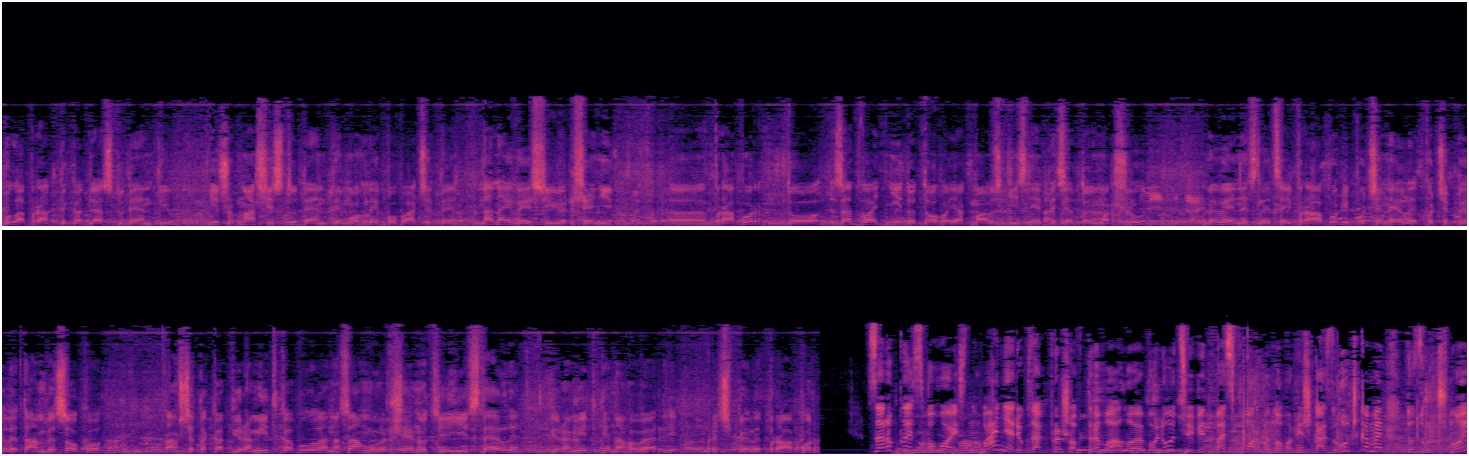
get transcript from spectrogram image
була практика для студентів, і щоб наші студенти могли побачити на найвищій вершині е, прапор, то за два дні до того, як мав здійснитися той маршрут, ми винесли цей прапор і починили, почепили там високо. Там ще така пірамідка була. На саму вершину цієї стели пірамідки на говерлі причепили прапор. За роки свого існування рюкзак пройшов тривалу еволюцію від безформеного мішка з ручками до зручної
